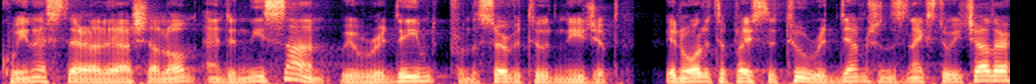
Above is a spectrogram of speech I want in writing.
Queen Esther Aliyah Shalom, and in Nisan we were redeemed from the servitude in Egypt. In order to place the two redemptions next to each other,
